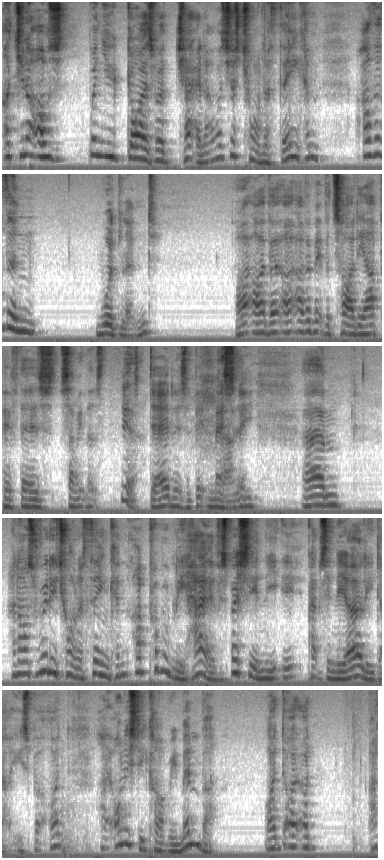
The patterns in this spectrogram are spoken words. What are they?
Uh, do you know, I was when you guys were chatting, I was just trying to think, and other than woodland, I, I, have a, I have a bit of a tidy up if there's something that's Yeah. dead and it's a bit messy. Um, and I was really trying to think, and I probably have, especially in the perhaps in the early days, but I, I honestly can't remember. I, I, I, I,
